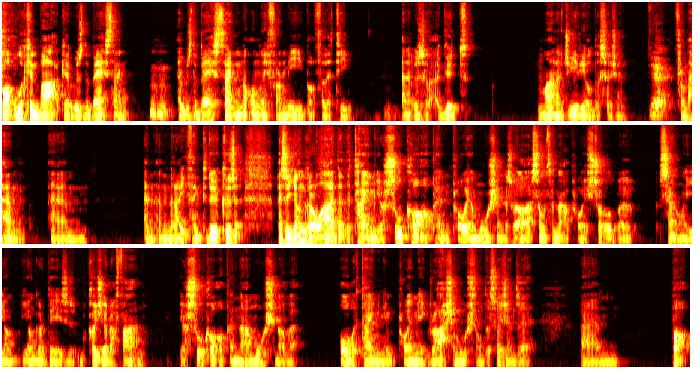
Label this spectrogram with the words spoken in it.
But looking back, it was the best thing. Mhm. It was the best thing not only for me but for the team, and it was a good managerial decision Yeah. from him um, and, and the right thing to do. Because as a younger lad at the time, you're so caught up in probably emotion as well. That's something that I probably struggled with, certainly young, younger days, is because you're a fan, you're so caught up in the emotion of it all the time and you probably make rash emotional decisions. Eh? Um, but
